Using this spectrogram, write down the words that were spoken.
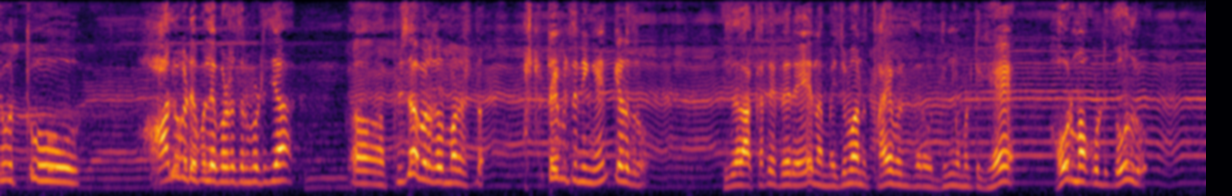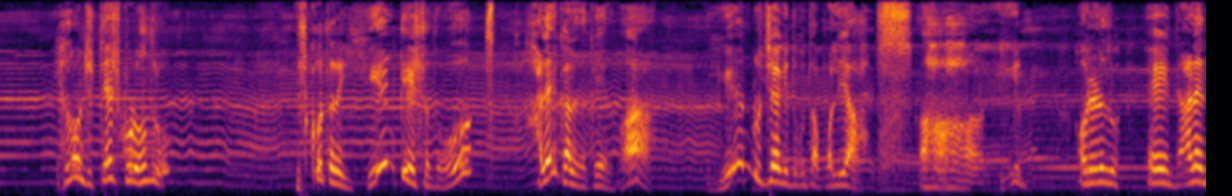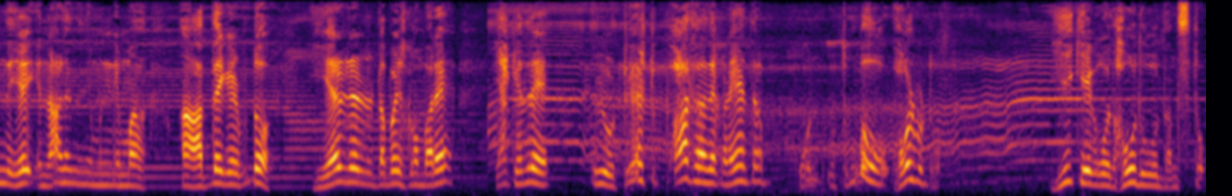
ಇವತ್ತು ಆಲೂಗಡ್ಡೆ ಪಲ್ಯ ಪರೋಟ ತಂದ್ಬಿಟ್ಟಿದ್ಯಾ? ಪಿಜ್ಜಾ ಬರ್ಗರ್ ಮಾಡೋಷ್ಟು ಅಷ್ಟು ಟೈಮ್ ಇತ್ತು ನಿಂಗೆ ಏನು ಕೇಳಿದ್ರು? ಇದೆಲ್ಲ ಆ ಕತೆ ಬೇರೆ, ನಮ್ಮ ಯಜಮಾನ ತಾಯಿ ಬಂದಿದ್ದಾರೆ ಒಂದು ತಿಂಗಳ ಮಟ್ಟಿಗೆ. ಅವ್ರು ಮಾಡ್ಕೊಟ್ಟಿದ್ದು ಅಂದರು. ಎಲ್ಲ ಒಂದು ಟೇಸ್ಟ್ ಕೊಡು ಅಂದರು. ಇಸ್ಕೋತಾರೆ, ಏನು ಟೇಸ್ಟ್ ಅದು? ಹಳೆ ಕಾಲದ ಕೈ ಅಲ್ವಾ? ಏನು ರುಚಿಯಾಗಿತ್ತು ಗೊತ್ತಾ ಪಲ್ಯ? ಆಹಾ, ಏನು? ಅವ್ರು ಹೇಳಿದ್ರು ಏಯ್ ನಾಳೆಯಿಂದ ನಾಳೆಯಿಂದ ನಿಮ್ಮ ನಿಮ್ಮ ಅತ್ತೆಗೆ ಹೇಳ್ಬಿಟ್ಟು ಎರಡೆರಡು ಡಬ್ಬ ಇಸ್ಕೊಂಬಾರೆ. ಯಾಕೆಂದರೆ ಇವು ಟೇಸ್ಟ್ ಭಾಳ ಚೆನ್ನಾಗಿದೆ ಕಣೆ ಅಂತ ತುಂಬ ಹೊಗಳ್ಬಿಟ್ರು. ಈಕೆಗೆ ಹೋದ ಹೌದು ಅಂತ ಅನಿಸ್ತು.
